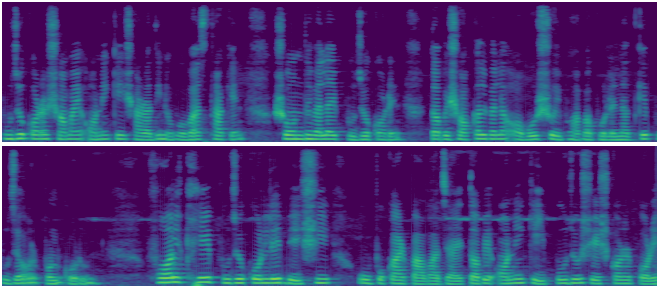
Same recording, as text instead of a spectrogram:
পুজো করার সময় অনেকেই সারাদিন উপবাস থাকেন, সন্ধেবেলায় পুজো করেন। তবে সকালবেলা অবশ্যই বাবা ভোলেনাথকে পূজা অর্পণ করুন। ফল খেয়ে পুজো করলে বেশি উপকার পাওয়া যায়। তবে অনেকেই পুজো শেষ করার পরে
